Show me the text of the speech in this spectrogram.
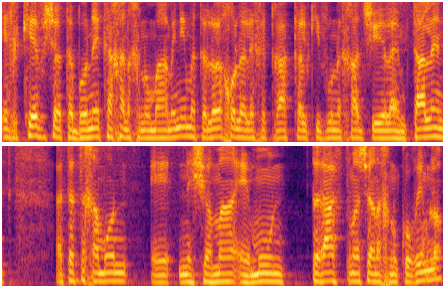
הרכב שאתה בונה, ככה אנחנו מאמינים, אתה לא יכול ללכת רק על כיוון אחד שיהיה להם talent. אתה צריך המון נשמה, אמון, trust, מה שאנחנו קוראים לו.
